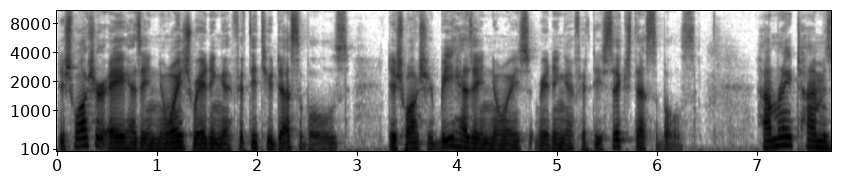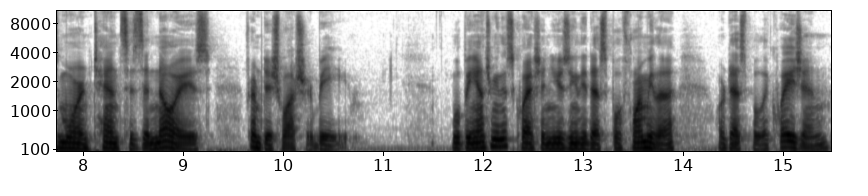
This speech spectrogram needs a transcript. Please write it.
Dishwasher A has a noise rating of 52 decibels. Dishwasher B has a noise rating of 56 decibels. How many times more intense is the noise from dishwasher B? We'll be answering this question using the decibel formula or decibel equation,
